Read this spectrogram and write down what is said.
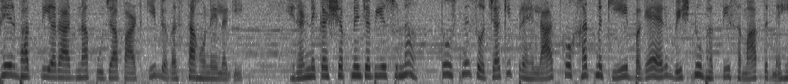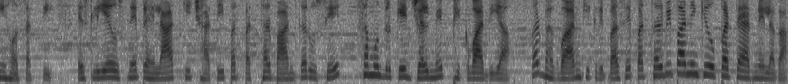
फिर भक्ति, आराधना पूजा पाठ की व्यवस्था होने लगी। हिरण्यकश्यप ने जब ये सुना तो उसने सोचा कि प्रहलाद को खत्म किए बगैर विष्णु भक्ति समाप्त नहीं हो सकती। इसलिए उसने प्रहलाद की छाती पर पत्थर बांधकर उसे समुद्र के जल में फिकवा दिया। पर भगवान की कृपा से पत्थर भी पानी के ऊपर तैरने लगा।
